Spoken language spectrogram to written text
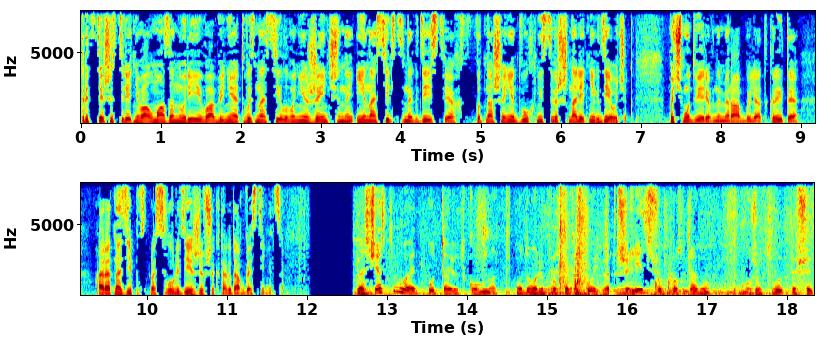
36-летнего Алмаза Нуриева обвиняют в изнасиловании женщины и насильственных действиях в отношении двух несовершеннолетних девочек. Почему двери в номера были открыты? Айрат Назипов спросил у людей, живших тогда в гостинице. Нас часто бывает путают комнат. Мы думали, просто какой-то жилец, что просто, ну, может, выпивший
